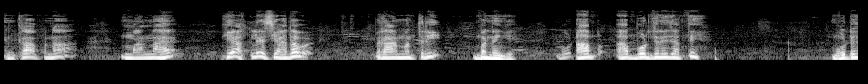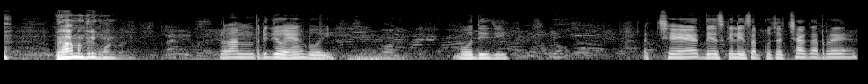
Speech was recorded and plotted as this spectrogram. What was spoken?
इनका अपना मानना है कि अखिलेश यादव प्रधानमंत्री बनेंगे। आप आप वोट देने जाते हैं? वोट है? प्रधानमंत्री कौन बने? प्रधानमंत्री जो हैं वही मोदी जी। अच्छे हैं देश के लिए सब कुछ अच्छा कर रहे हैं।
